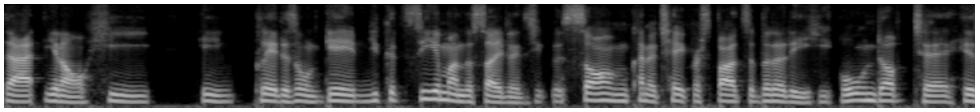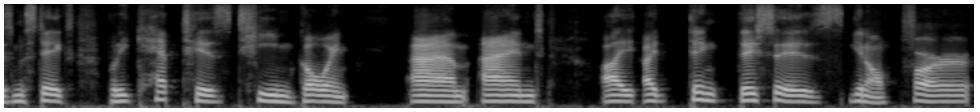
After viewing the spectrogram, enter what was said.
that you know he he played his own game. You could see him on the sidelines. You saw him kind of take responsibility. He owned up to his mistakes, but he kept his team going. Um, and I I think this is you know for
